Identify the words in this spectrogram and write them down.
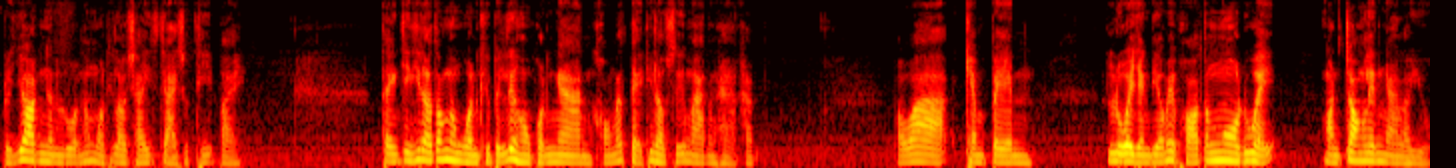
หรือยอดเงินรวมทั้งหมดที่เราใช้จ่ายสุทธิไป แต่จริงๆที่เราต้องกังวลคือเป็นเรื่องของผลงานของนักเตะที่เราซื้อมาต่างหากครับ เพราะว่าแคมเปญรวยอย่างเดียวไม่พอต้องโง่ด้วย มันจ้องเล่นงานเราอยู่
